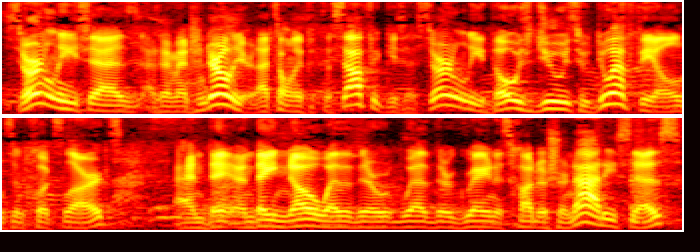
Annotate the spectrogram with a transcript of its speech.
Certainly, he says, as I mentioned earlier, that's only for the Safek. He says, certainly those Jews who do have fields in Chutzlarts, and they, and they know whether, their whether their grain is Chadash or not, he says,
